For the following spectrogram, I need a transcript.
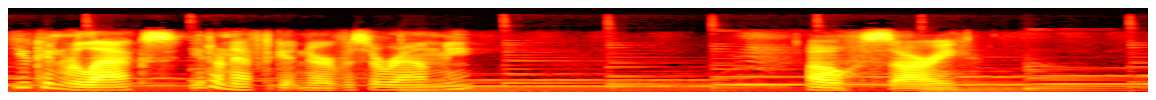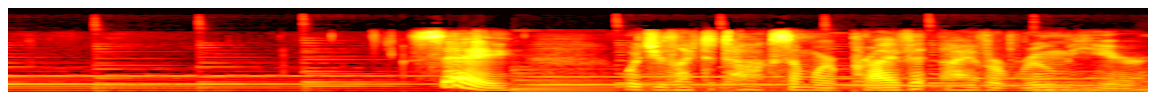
You can relax. You don't have to get nervous around me. Oh, sorry. Say, would you like to talk somewhere private? I have a room here.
